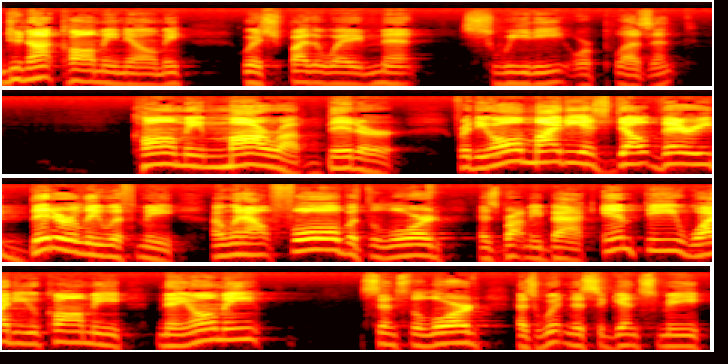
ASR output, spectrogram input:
Do not call me Naomi, which, by the way, meant sweetie or pleasant. Call me Mara, bitter, for the Almighty has dealt very bitterly with me. I went out full, but the Lord has brought me back empty. Why do you call me Naomi? Since the Lord has witnessed against me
